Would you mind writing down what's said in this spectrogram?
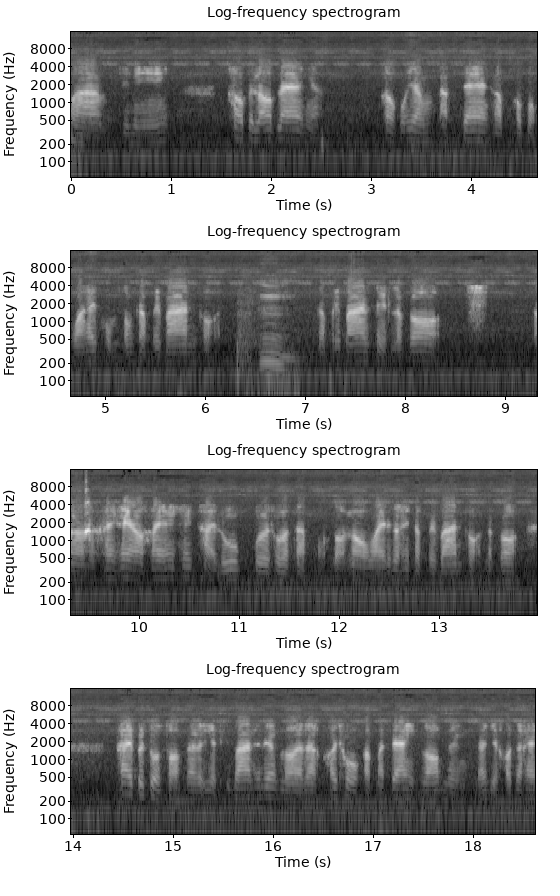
ความทีนี้ เข้าไปรอบแรกเนี่ยเขาก็ยังรับแจ้งครับ เขาบอกว่าให้ผมต้องกลับไปบ้านก่อน อืม กลับไปบ้านเสร็จแล้วก็ อ่า ให้ให้เอาให้ให้ถ่ายรูปเบอร์โทรศัพท์ของสอนอไว้แล้วก็ให้กลับไปบ้านก่อนแล้วก็ให้ไปตรวจสอบรายละเอียดที่บ้านให้เรียบร้อยแล้ว ค่อยโทรกลับมาแจ้งอีกรอบหนึ่งแล้วเดี๋ยวเขาจะให้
